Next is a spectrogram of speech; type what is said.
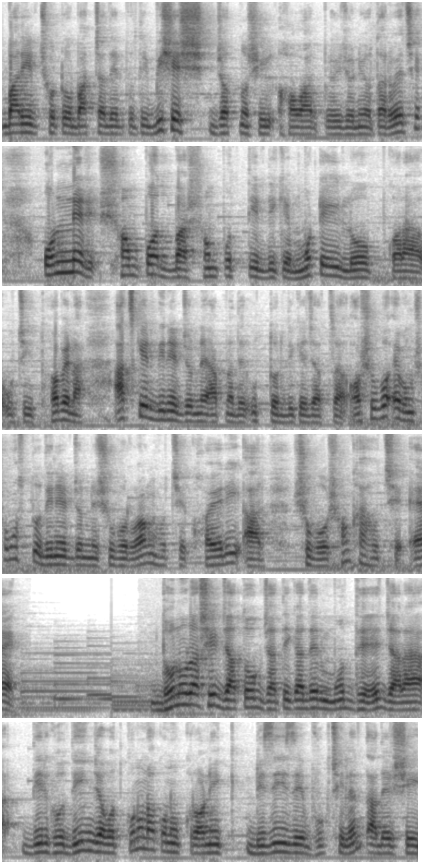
বাড়ির ছোট বাচ্চাদের প্রতি বিশেষ যত্নশীল হওয়ার প্রয়োজনীয়তা রয়েছে। অন্যের সম্পদ বা সম্পত্তির দিকে মোটেই লোভ করা উচিত হবে না। আজকের দিনের জন্য আপনাদের উত্তর দিকে যাত্রা অশুভ এবং সমস্ত দিনের জন্য শুভ রং হচ্ছে খয়েরি আর শুভ সংখ্যা হচ্ছে এক। ধনুরাশির জাতক জাতিকাদের মধ্যে যারা দীর্ঘদিন যাবৎ কোনো না কোনো ক্রনিক ডিজিজে ভুগছিলেন, তাদের সেই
